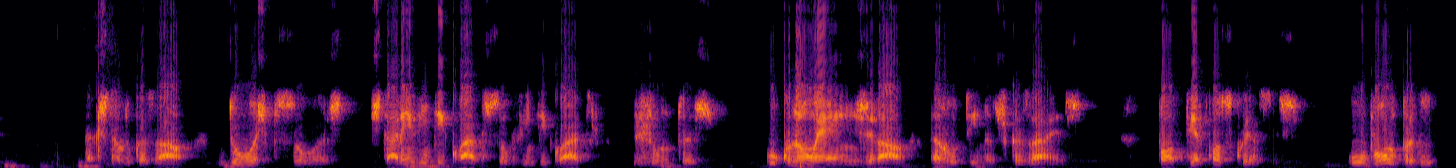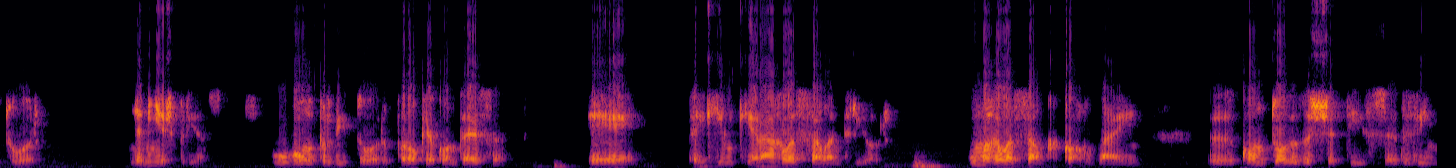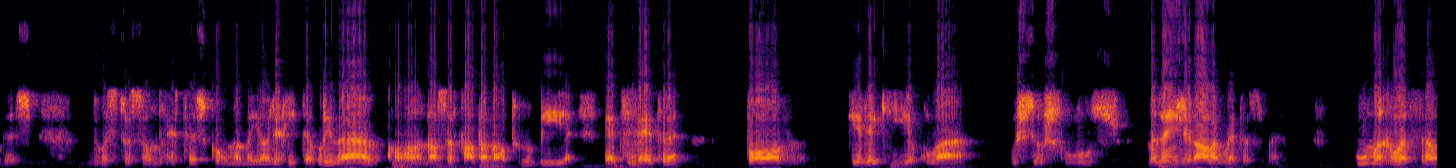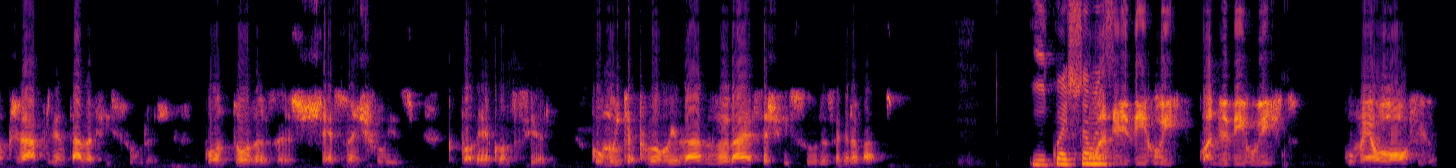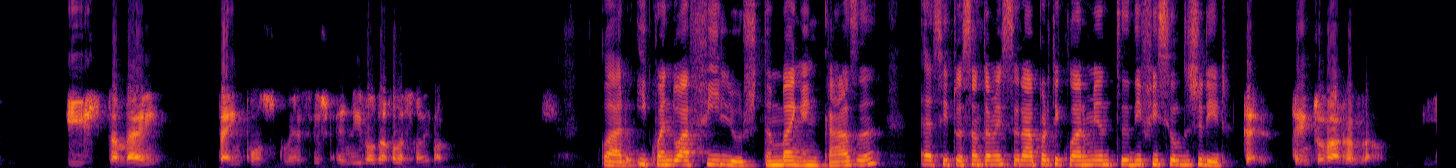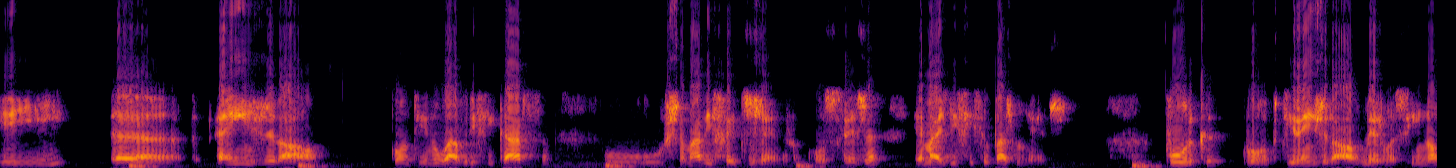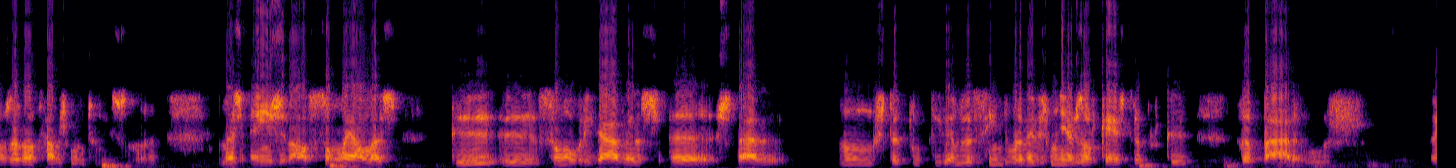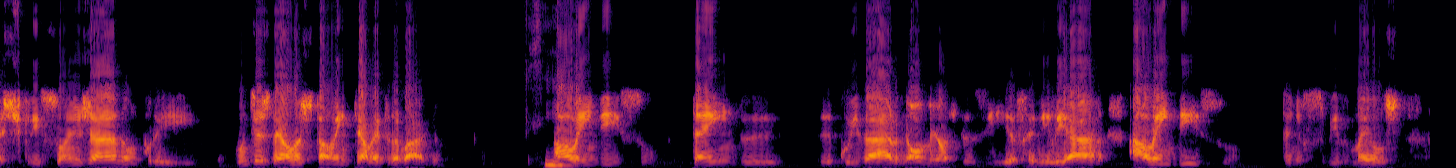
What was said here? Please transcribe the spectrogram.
na questão do casal, duas pessoas estarem 24 sobre 24 juntas, o que não é, em geral, a rotina dos casais, pode ter consequências. O bom preditor, na minha experiência, o bom preditor para o que aconteça é aquilo que era a relação anterior. Uma relação que corre bem, eh, com todas as chatices advindas de uma situação destas, com uma maior irritabilidade, com a nossa falta de autonomia, etc., pode ter aqui e acolá os seus soluços, mas em geral aguenta-se bem. Uma relação que já apresentava fissuras, com todas as exceções felizes que podem acontecer, com muita probabilidade verá essas fissuras agravadas. E quais são Quando as... lhe digo isto, quando lhe digo isto, como é óbvio, isto também tem consequências a nível da relação erótica. Claro, e quando há filhos também em casa, a situação também será particularmente difícil de gerir. Tem, tem toda a razão. E aí, eh, em geral, continua a verificar-se o, chamado efeito de género. Ou seja, é mais difícil para as mulheres. Porque, vou repetir, em geral, mesmo assim, nós avançamos muito nisso, não é? Mas, em geral, são elas que eh, são obrigadas a estar num estatuto, digamos assim, de verdadeiras mulheres orquestra, porque, repare, os, as inscrições já andam por aí. Muitas delas estão em teletrabalho. Sim. Além disso, têm de, cuidar da homeostasia familiar. Além disso, tenho recebido mails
